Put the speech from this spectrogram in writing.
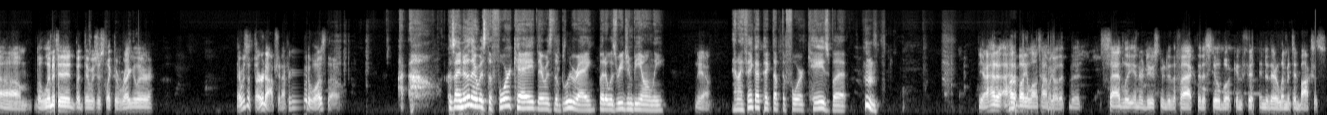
um the limited, but there was just like the regular. There was a third option. I forget what it was though. Because I, I know there was the 4K, there was the Blu-ray, but it was region B only. Yeah. And I think I picked up the 4Ks, but hmm, yeah, I had a I had a buddy a long time ago that that sadly introduced me to the fact that a steelbook can fit into their limited boxes.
